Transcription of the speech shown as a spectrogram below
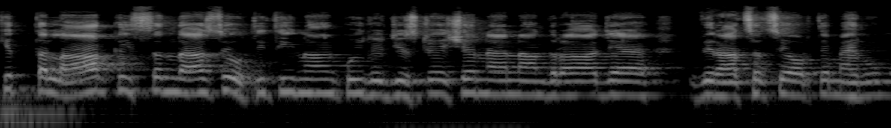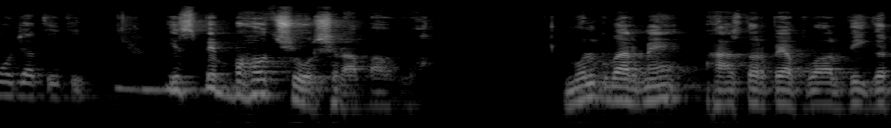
کہ طلاق اس انداز سے ہوتی تھی نہ کوئی رجسٹریشن ہے نہ اندراج ہے وراثت سے عورتیں محروم ہو جاتی تھی۔ اس پہ بہت شور شرابہ ہوا۔ ملک بھر میں خاص طور پہ افواہ اور دیگر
